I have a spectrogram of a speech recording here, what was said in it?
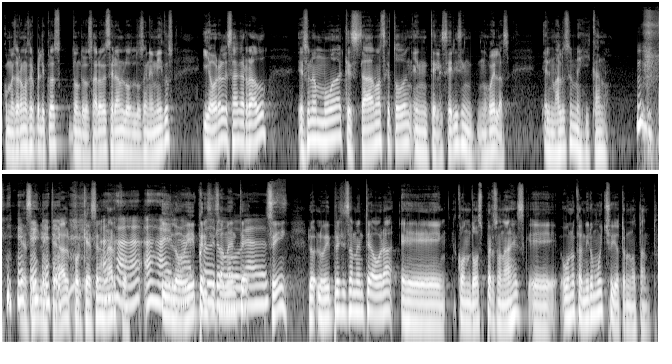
comenzaron a hacer películas donde los árabes eran los, los enemigos y ahora les ha agarrado, es una moda que está más que todo en, en teleseries y en novelas. El malo es el mexicano. Y así, literal, porque es el narco. Ajá, ajá, y lo vi precisamente, drogas. sí, Lo, lo vi precisamente ahora eh, con dos personajes, eh, uno que admiro mucho y otro no tanto.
